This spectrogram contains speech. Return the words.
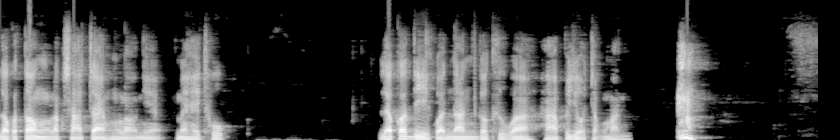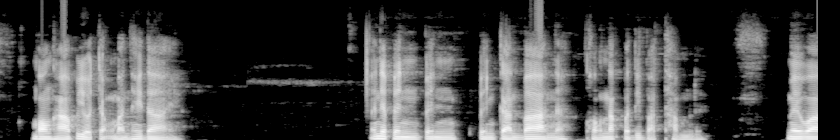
เราก็ต้องรักษาใจของเราเนี่ยไม่ให้ทุกข์ แล้วก็ดีกว่านั้นก็คือว่าหาประโยชน์จากมัน มองหาประโยชน์จากมันให้ได้ อันนี้เป็นเป็นเป็นการบ้านนะของนักปฏิบัติธรรมเลย ไม่ว่า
